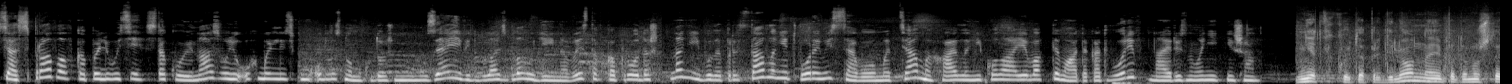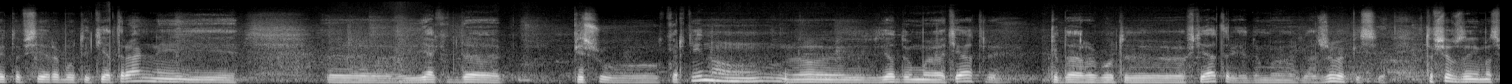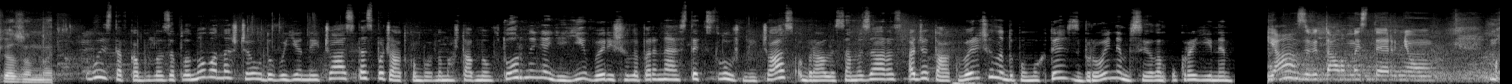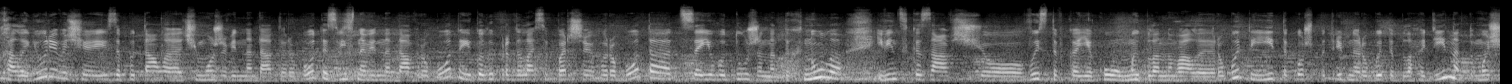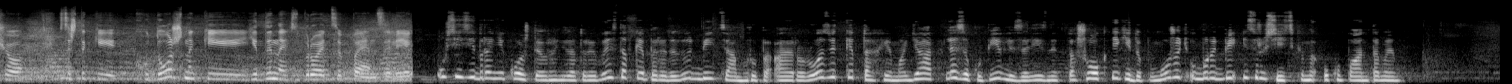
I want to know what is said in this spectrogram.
Вся справа в капелюсі з такою назвою у Хмельницькому обласному художньому музеї відбулась благодійна виставка продаж. На ній були представлені твори місцевого митця Михайла Ніколаєва. Тематика творів найрізноманітніша. Нет какой-то определенной, потому что это все работы театральные. И э, я когда пишу картину, э, я думаю о театре. Когда работаю в театре, я думаю о живописи. Это все взаимосвязано. Виставка була запланована ще у довоєнний час, та з початком повномасштабного вторгнення її вирішили перенести. Слушний час обрали саме зараз, адже так вирішили допомогти Збройним силам України. Я завітала в майстерню Михайла Юрійовича і запитала, чи може він надати роботи. Звісно, він надав роботи. І коли продалася перша його робота, це його дуже надихнуло. І він сказав, що виставка, яку ми планували робити, її також потрібно робити благодійно, тому що все ж таки художники єдина їх зброя це пензелі. Усі зібрані кошти організатори виставки передадуть бійцям групи аеророзвідки Птахи Мадяр для закупівлі залізних пташок, які допоможуть у боротьбі із російськими окупантами.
